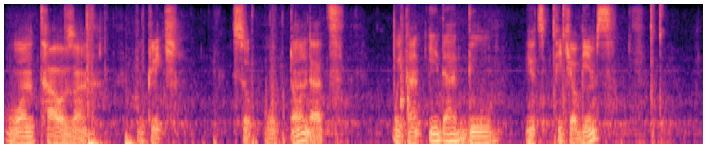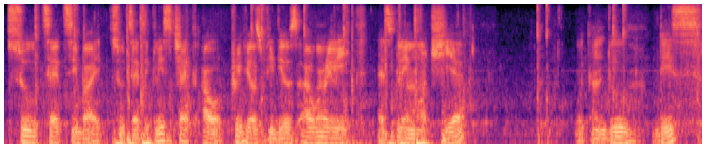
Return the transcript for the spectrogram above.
1000 you click. So we've done that. We can either do you pick your beams 230 by 230 please check our previous videos. I won't really explain much here. We can do this.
